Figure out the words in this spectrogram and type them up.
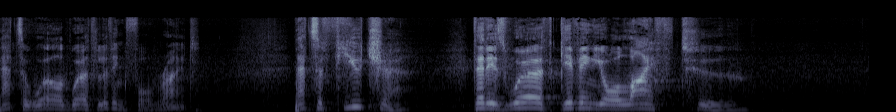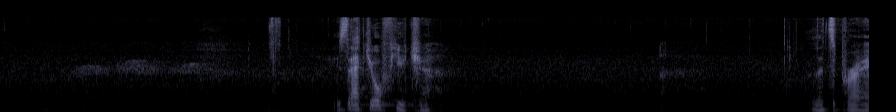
That's a world worth living for, right? That's a future that is worth giving your life to. Is that your future? Let's pray.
